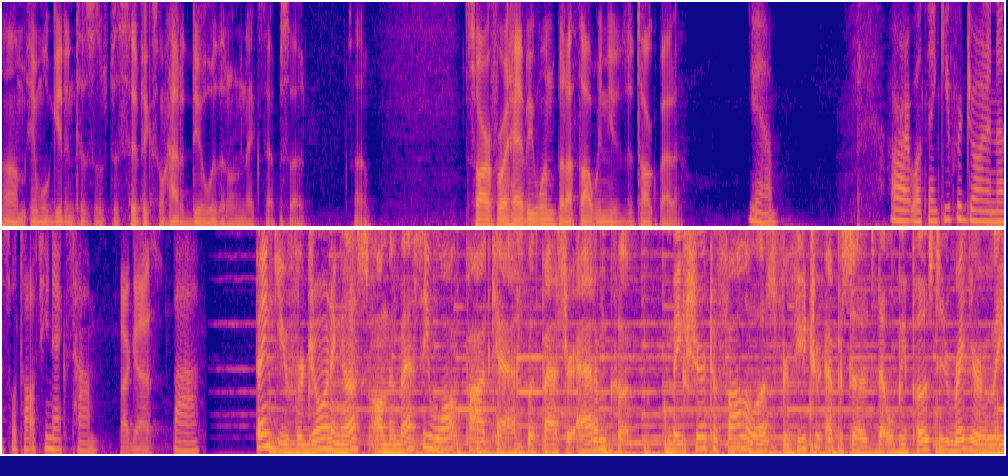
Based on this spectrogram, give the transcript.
um, and we'll get into some specifics on how to deal with it on the next episode so sorry for a heavy one but i thought we needed to talk about it Yeah. All right. Well, thank you for joining us. We'll talk to you next time. bye guys Bye. Thank you for joining us on the Messy Walk podcast with Pastor Adam Cook. Make sure to follow us for future episodes that will be posted regularly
